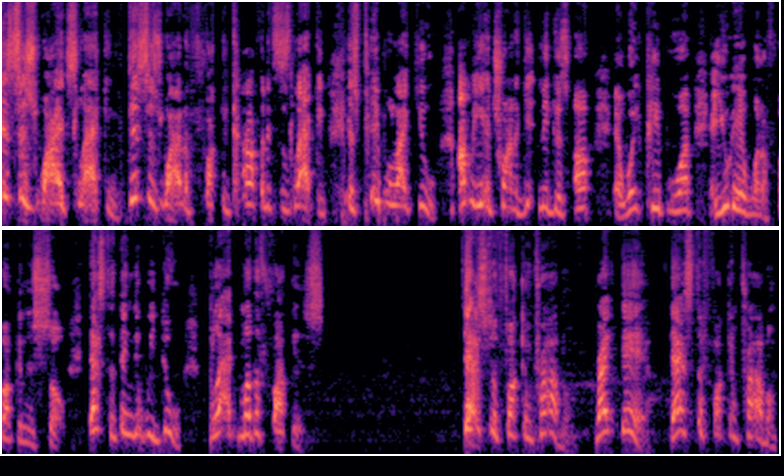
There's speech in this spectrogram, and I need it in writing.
This is why it's lacking. This is why the fucking confidence is lacking. It's people like you. I'm here trying to get niggas up and wake people up, and you here want to fucking insult. That's the thing that we do. Black motherfuckers. That's the fucking problem. Right there. That's the fucking problem.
